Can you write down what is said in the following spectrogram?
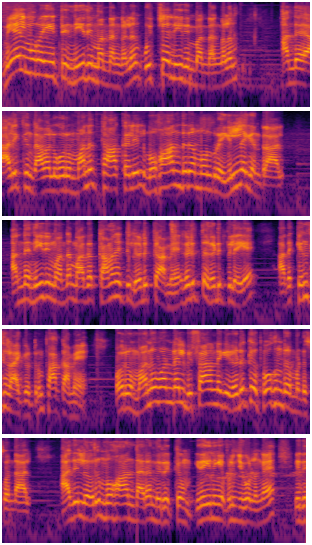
மேல்முறையீட்டு நீதிமன்றங்களும் உச்ச நீதிமன்றங்களும் அந்த அளிக்கின்ற அவள் ஒரு மனு தாக்கலில் முகாந்திரம் ஒன்று இல்லை என்றால் அந்த நீதிமன்றம் அதை கவனத்தில் எடுக்காம எடுத்த எடுப்பிலேயே அதை கேன்சல் ஆக்கி விட்டுரும் பார்க்காம. ஒரு மனுவண்டல் விசாரணைக்கு எடுக்க போகின்றோம் என்று சொன்னால் அதில் ஒரு முகாந்தரம் இருக்கும். இதை நீங்க புரிஞ்சு கொள்ளுங்க. இது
